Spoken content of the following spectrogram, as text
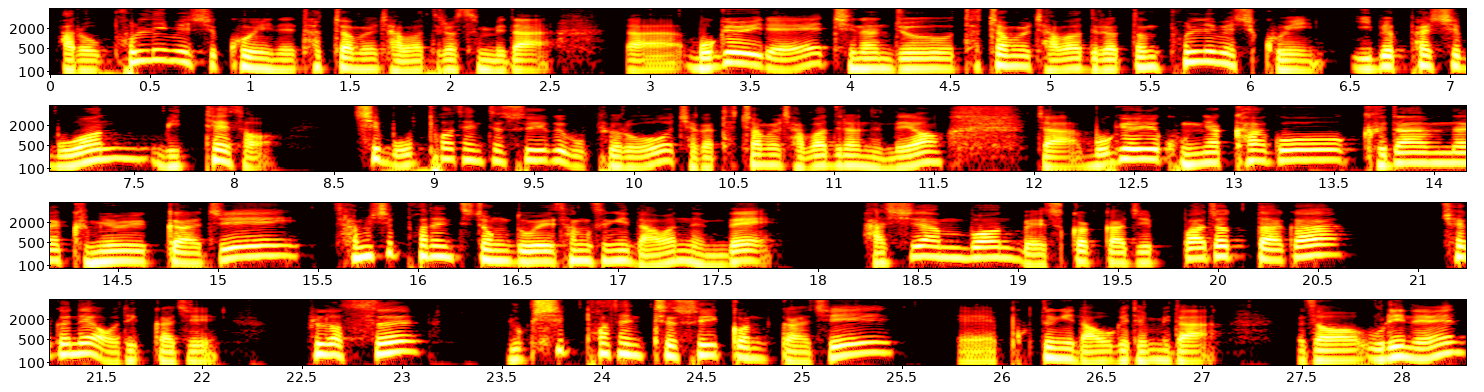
바로 폴리메시 코인의 타점을 잡아드렸습니다. 자, 목요일에 지난주 타점을 잡아드렸던 폴리메시 코인 285원 밑에서 15% 수익을 목표로 제가 타점을 잡아드렸는데요. 자, 목요일 공략하고 그 다음날 금요일까지 30% 정도의 상승이 나왔는데 다시 한번 매수가까지 빠졌다가 최근에 어디까지 플러스 60% 수익권까지 예, 폭등이 나오게 됩니다. 그래서 우리는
